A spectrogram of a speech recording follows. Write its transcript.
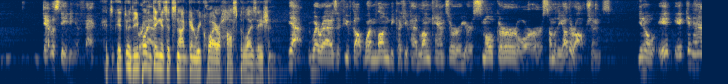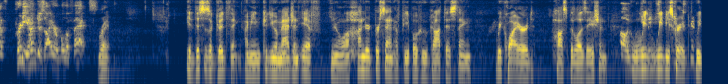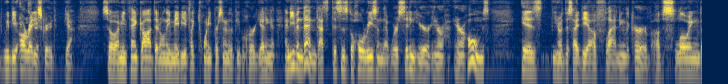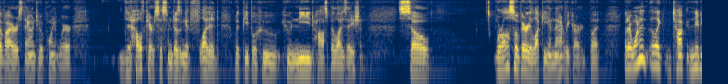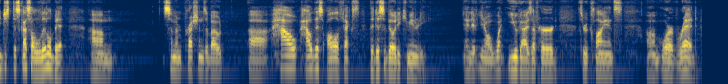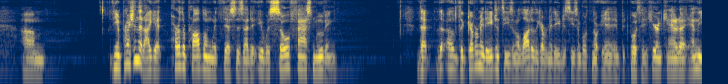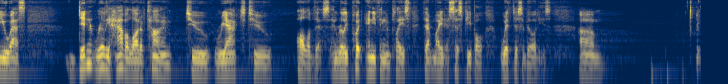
devastating effect. It's it, the important thing is it's not going to require hospitalization. Yeah. Whereas if you've got one lung because you've had lung cancer or you're a smoker or some of the other options, you know, it, it can have pretty undesirable effects. Right. It, this is a good thing. I mean, could you imagine if you know a hundred percent of people who got this thing required hospitalization? Oh, we'd we'd be screwed. We'd we'd be already screwed. Yeah. So I mean, thank God that only maybe like twenty percent of the people who are getting it, and even then, that's this is the whole reason that we're sitting here in our in our homes, is you know this idea of flattening the curve, of slowing the virus down to a point where the healthcare system doesn't get flooded with people who who need hospitalization. So we're also very lucky in that regard. But but I want to like talk maybe just discuss a little bit um, some impressions about uh, how how this all affects the disability community, and if you know what you guys have heard through clients um, or have read. Um, the impression that I get, part of the problem with this is that it, it was so fast moving that the, uh, the government agencies and a lot of the government agencies in both in, both in, here in Canada and the U.S. didn't really have a lot of time to react to all of this and really put anything in place that might assist people with disabilities. Um,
